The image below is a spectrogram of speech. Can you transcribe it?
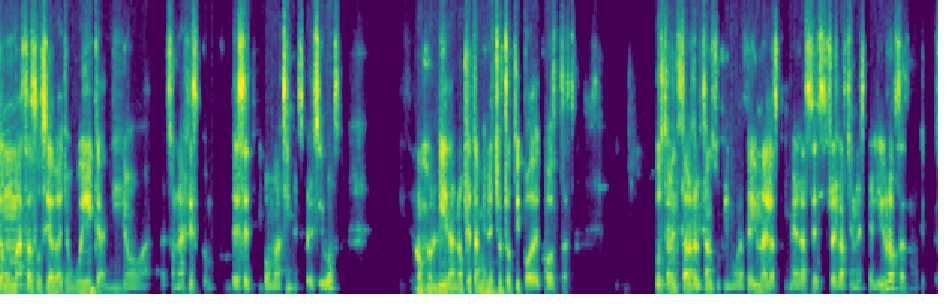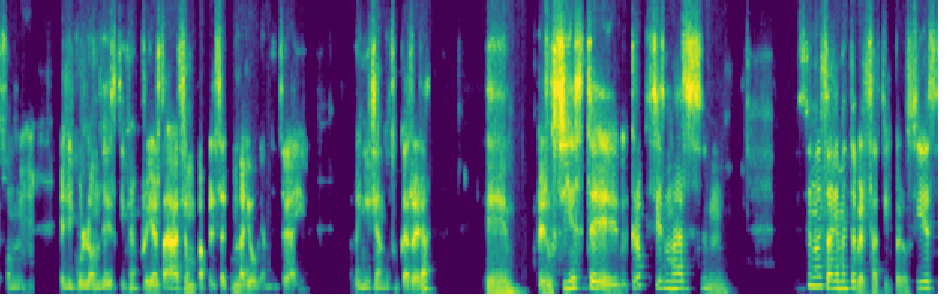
como más asociado a John Wick, a Neo, a personajes de ese tipo más inexpresivos, se nos olvida, ¿no? Que también ha hecho otro tipo de cosas justamente estaba revisando su filmografía y una de las primeras es Relaciones Peligrosas, ¿no? que es un peliculón de Stephen Frears, hace un papel secundario, obviamente, ahí estaba iniciando su carrera. Eh, pero sí, este, creo que sí es más, mm, este no necesariamente versátil, pero sí es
